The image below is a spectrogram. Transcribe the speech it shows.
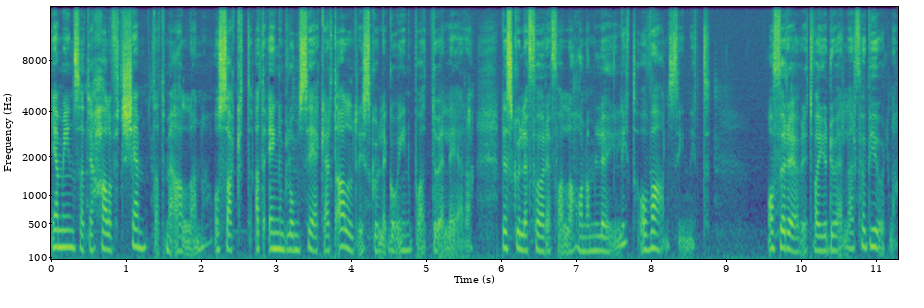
Jag minns att jag halvt skämtat med Allan och sagt att Engblom säkert aldrig skulle gå in på att duellera. Det skulle förefalla honom löjligt och vansinnigt. Och för övrigt var ju dueller förbjudna.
